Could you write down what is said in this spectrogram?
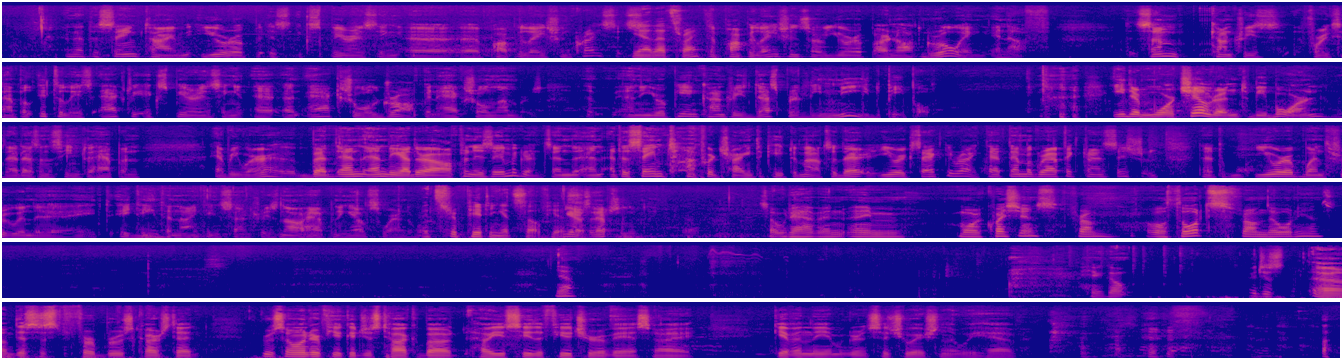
And at the same time, Europe is experiencing a, a, population crisis. Yeah, that's right. The populations of Europe are not growing enough. Some countries, for example, Italy, is actually experiencing a, an actual drop in actual numbers. And European countries desperately need people. Either more children to be born, that doesn't seem to happen everywhere. But then, and the other option is immigrants, and, and at the same time, we're trying to keep them out. So there, you're exactly right. That demographic transition that Europe went through in the 18th and 19th century is now happening elsewhere in the world. It's repeating itself. Yes. Yes, absolutely. So, would you have any, any more questions from or thoughts from the audience? Yeah. Here you go. I just, uh, this is for Bruce Karstedt. Bruce, I wonder if you could just talk about how you see the future of ASI, given the immigrant situation that we have.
